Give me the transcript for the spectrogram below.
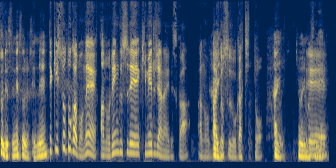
そうですね、そうですね。テキストとかもね、あの、レングスで決めるじゃないですか。あの、バイト数をガチッと。はい。決まりますでね。、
